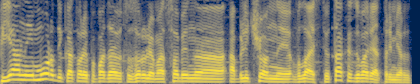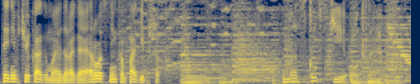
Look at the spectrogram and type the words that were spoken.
Пьяные морды, которые попадаются за рулем, особенно облеченные властью, так и говорят примерно. Ты не в Чикаго, моя дорогая, родственникам погибших. «Московские окна».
